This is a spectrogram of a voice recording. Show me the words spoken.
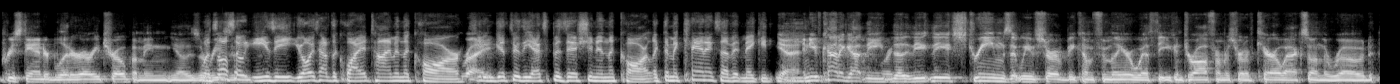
pretty standard literary trope. I mean, you know, there's a Well, it's reason. also easy. You always have the quiet time in the car. So you can get through the exposition in the car. Like the mechanics of it make it yeah, easy. and you've kind of got the, the the the extremes that we've sort of become familiar with that you can draw from a sort of Kerouac's on the road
